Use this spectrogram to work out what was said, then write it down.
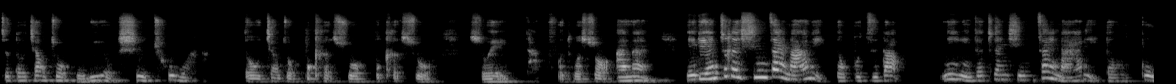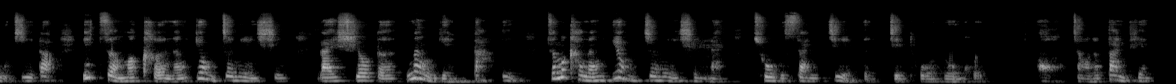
这都叫做无有是处啊，都叫做不可说，不可说。所以他佛陀说：“阿难，你连这个心在哪里都不知道，你的真心在哪里都不知道，你怎么可能用这念心来修得楞严大定？怎么可能用这念心来出三界的解脱轮回？”哦，找了半天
